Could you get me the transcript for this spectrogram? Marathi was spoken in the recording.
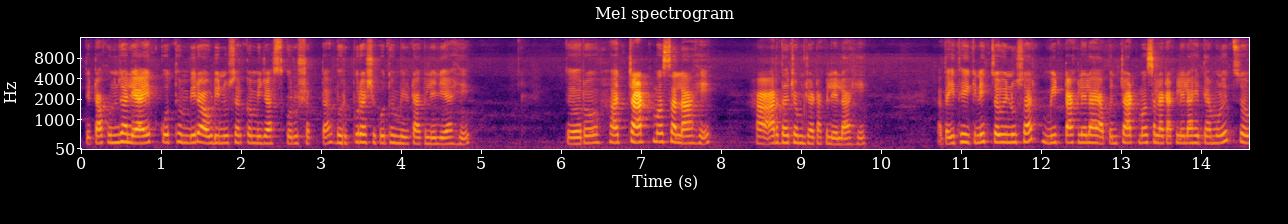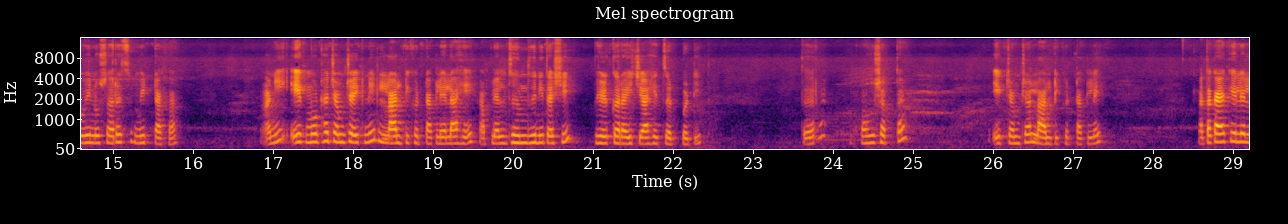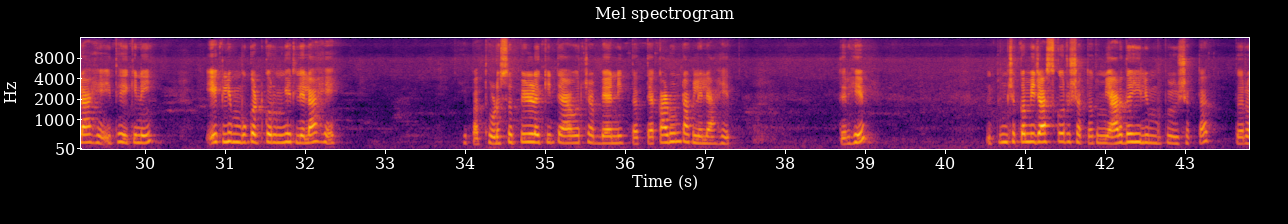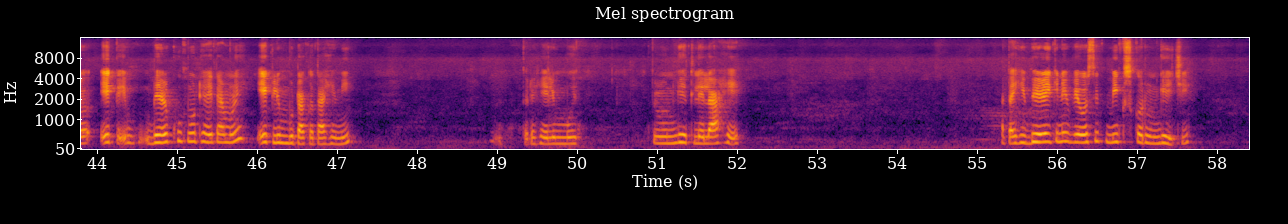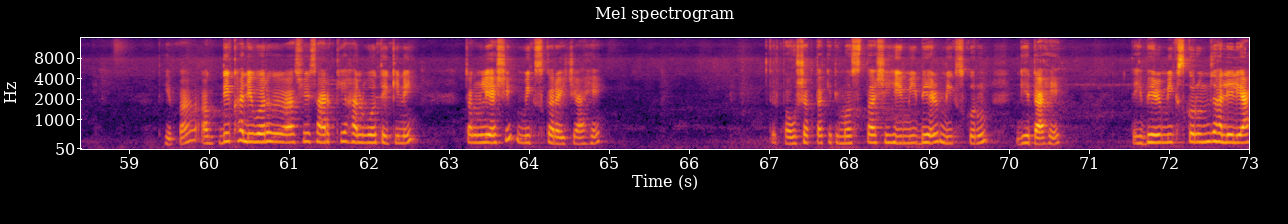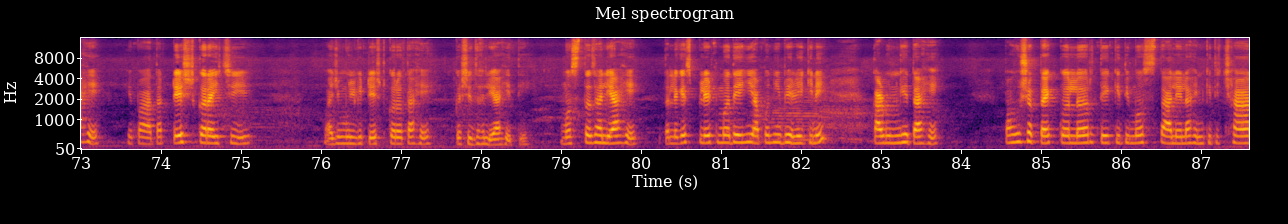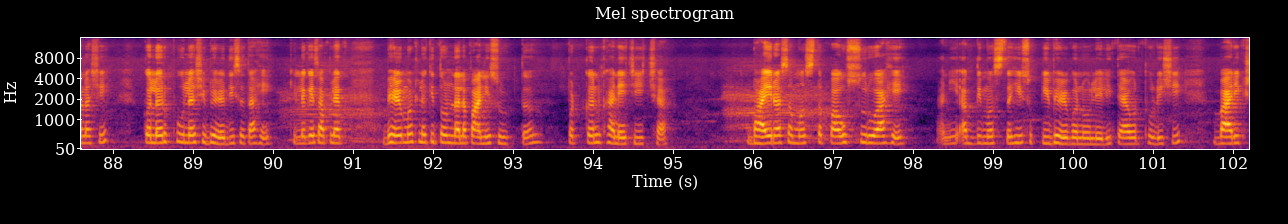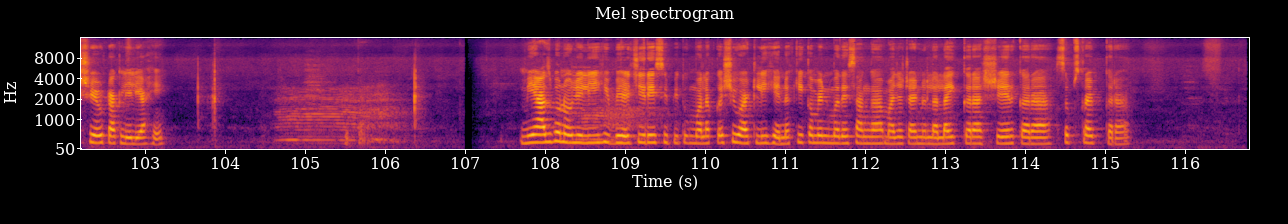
ते टाकून झाले आहेत. कोथिंबीर आवडीनुसार कमी जास्त करू शकता. भरपूर अशी कोथिंबीर टाकलेली आहे. तर हा चाट मसाला आहे. हा अर्धा चमचा टाकलेला आहे. आता इथे एक नाही चवीनुसार मीठ टाकलेलं आहे. आपण चाट मसाला टाकलेला आहे त्यामुळे चवीनुसारच मीठ टाका. आणि एक मोठा चमचा एकने लाल तिखट टाकलेला आहे. आपल्याला झणझणीत अशी भेळ करायची आहे चटपटीत. तर पाहू शकता. एक चमचा लाल तिखट टाकले. आता काय केलेलं आहे? इथे की नाही? एक लिंबू कट करून घेतलेला आहे. हे पा थोडंसं पिळलं की त्यावरच्या बिया निघतात. त्या काढून टाकलेल्या आहेत. तर हे तुमचे कमी जास्त करू शकता. तुम्ही अर्धही लिंबू पिळू शकतात. तर एक भेळ खूप मोठी आहे त्यामुळे एक लिंबू टाकत आहे मी. तर हे लिंबू पिळून घेतलेलं आहे. आता ही भेळ की नाही व्यवस्थित मिक्स करून घ्यायची. हे पा अगदी खालीवर अशी सारखी हलवते की नाही चांगली अशी मिक्स करायची आहे. तर पाहू शकता किती मस्त अशी ही मी भेळ मिक्स करून घेत आहे. तर ही भेळ मिक्स करून झालेली आहे. हे पहा आता टेस्ट करायची. माझी मुलगी टेस्ट करत आहे कशी झाली आहे ती. मस्त झाली आहे. तर लगेच प्लेटमध्येही आपण ही भेळ की नाही काढून घेत आहे. पाहू शकताय कलर ते किती मस्त आलेला आहे आणि किती छान अशी कलरफुल अशी भेळ दिसत आहे. की लगेच आपल्यात भेळ म्हटलं की तोंडाला पाणी सुटतं. पटकन खाण्याची इच्छा. बाहेर असं मस्त पाऊस सुरू आहे आणि अगदी मस्त ही सुकी भेळ बनवलेली. त्यावर थोडीशी बारीक शेव टाकलेली आहे. मी आज बनवलेली ही भेळची रेसिपी तुम्हाला कशी वाटली हे नक्की कमेंटमध्ये सांगा. माझ्या चॅनलला लाईक करा शेअर करा सबस्क्राईब करा.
